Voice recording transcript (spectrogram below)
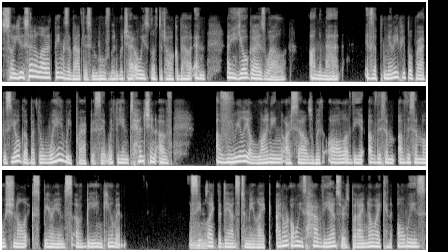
So you said a lot of things about this movement which i always love to talk about. And i mean yoga as well on the mat is that many people practice yoga but the way we practice it with the intention of of really aligning ourselves with all of the of this of this emotional experience of being human seems mm. like the dance to me. Like I don't always have the answers, but I know I can always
